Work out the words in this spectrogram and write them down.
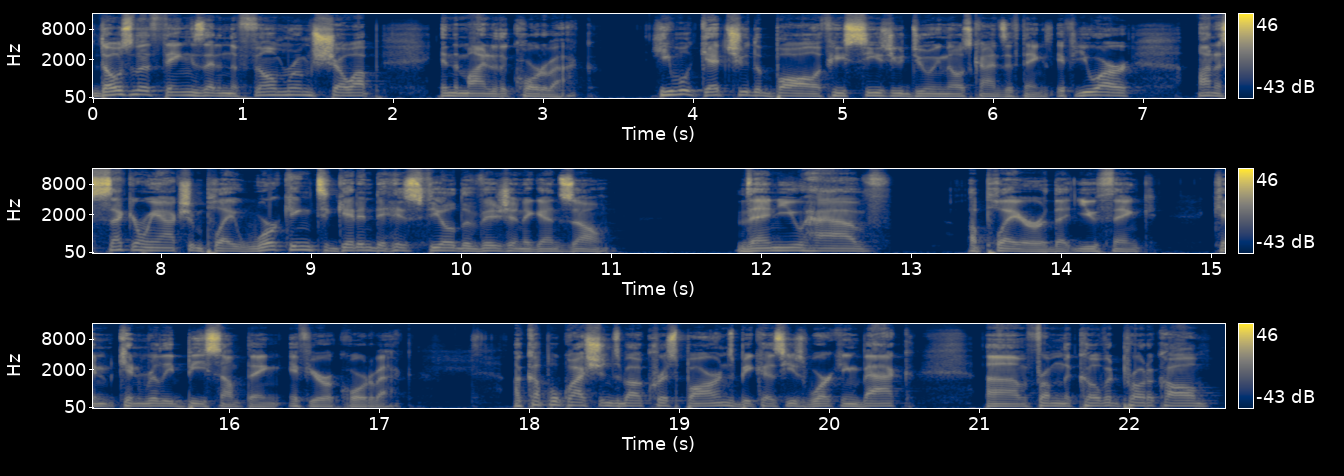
Those are the things that in the film room show up in the mind of the quarterback. He will get you the ball if he sees you doing those kinds of things. If you are on a second reaction play working to get into his field of vision against zone, then you have a player that you think can can really be something if you're a quarterback. A couple questions about Krys Barnes because he's working back um, from the COVID protocol.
